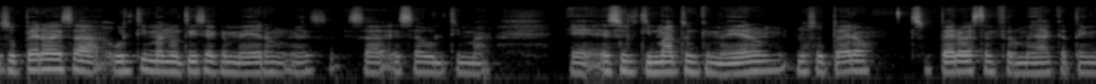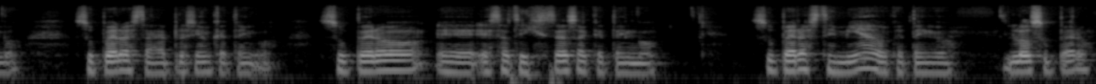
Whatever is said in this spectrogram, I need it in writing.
supero esa última noticia que me dieron, esa, esa última, eh, ese ultimátum que me dieron, lo supero, supero esta enfermedad que tengo, supero esta depresión que tengo, supero esa tristeza que tengo, supero este miedo que tengo, lo supero.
